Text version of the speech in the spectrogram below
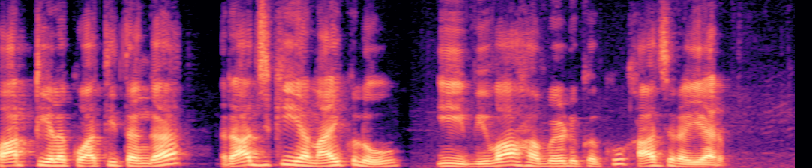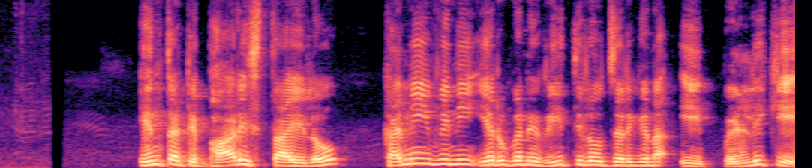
పార్టీలకు అతీతంగా రాజకీయ నాయకులు ఈ వివాహ వేడుకకు హాజరయ్యారు. ఇంతటి భారీ స్థాయిలో కనీ విని ఎరుగని రీతిలో జరిగిన ఈ పెళ్ళికి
